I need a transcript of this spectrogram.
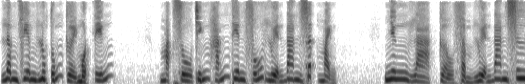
Lâm viêm lúc túng cười một tiếng. Mặc dù chính hắn thiên phú luyện đan rất mạnh. Nhưng là cửu phẩm luyện đan sư,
